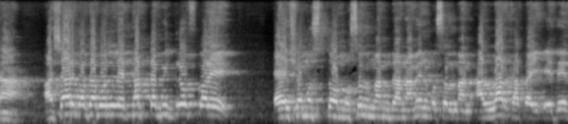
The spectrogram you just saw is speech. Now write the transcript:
না। আসার কথা বললে ঠাট্টা বিদ্রোহ করে। এই সমস্ত মুসলমানরা নামের মুসলমান, আল্লাহর খাতায় এদের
